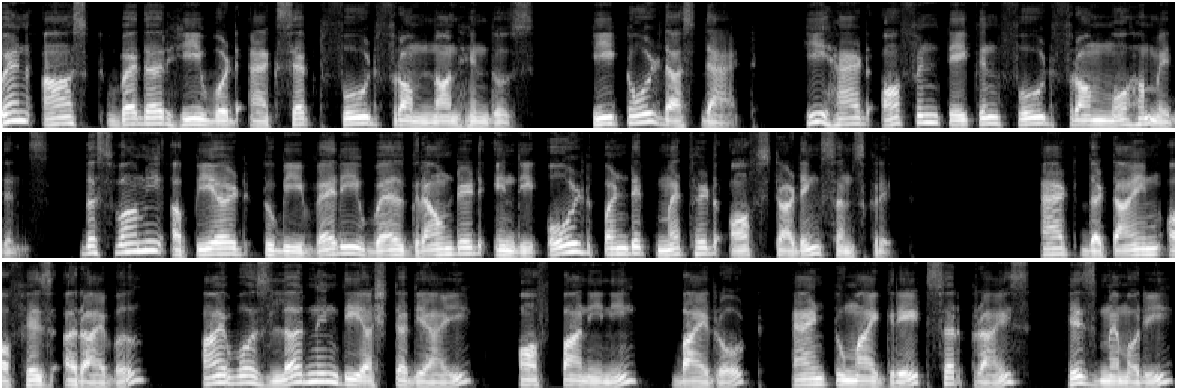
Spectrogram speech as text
When asked whether he would accept food from non-Hindus, he told us that he had often taken food from Mohammedans. The Swami appeared to be very well grounded in the old Pandit method of studying Sanskrit. At the time of his arrival, I was learning the Ashtadhyayi of Panini by rote and to my great surprise, his memory,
